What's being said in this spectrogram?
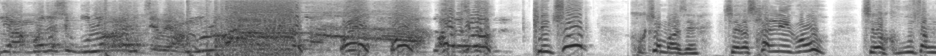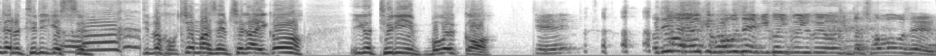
이 악마자식 물러가라 했지 왜 안 물러가 어! 어! 니마! 괜찮? 걱정 마셈. 제가 살리고 제가 구구상자를 드리겠음. 니마 걱정 마셈. 제가 이거 이거 드림 먹을 거. 예? 어디가 여기 봐보세요 이거 이거 이거 여기 다 접어보세요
